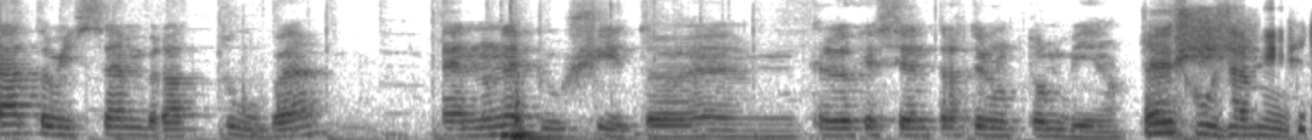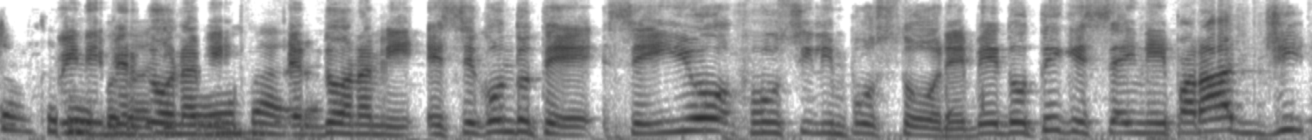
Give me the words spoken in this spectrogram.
Entrato mi sembra a Tube e non è più uscito, ehm, credo che sia entrato in un tombino. Cioè, È scusami. Quindi tu, beh, perdonami, perdonami. E secondo te, se io fossi l'impostore, vedo te che sei nei paraggi,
